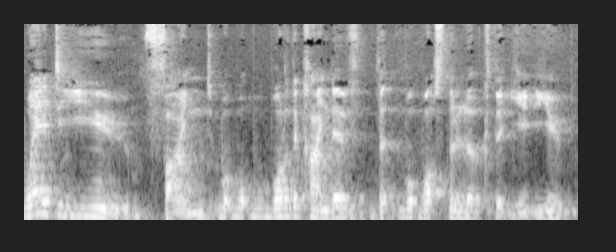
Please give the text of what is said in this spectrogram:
where do you find what, what are the kind of the, what's the look that you, you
